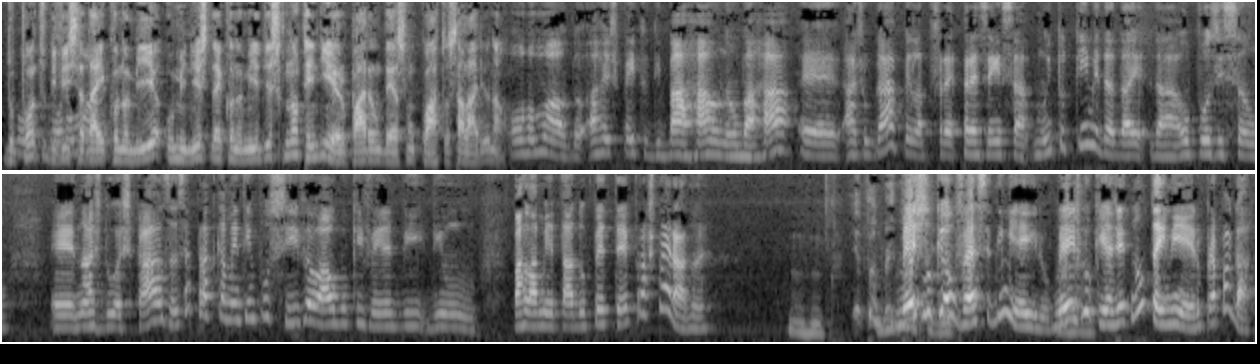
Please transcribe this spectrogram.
do ponto de vista da economia, o ministro da Economia disse que não tem dinheiro para um 14 salário, não. Ô, Romualdo, a respeito de barrar ou não barrar, é, a julgar pela presença muito tímida da, da oposição é, nas duas casas, é praticamente impossível algo que venha de, de um parlamentar do PT prosperar, não é? Uhum. mesmo que houvesse dinheiro, mesmo é. que a gente não tem dinheiro para pagar.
